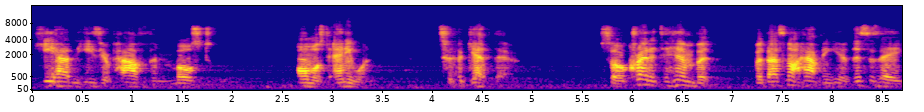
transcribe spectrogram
he had an easier path than most, almost anyone, to get there. So credit to him, but but that's not happening here. This is a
